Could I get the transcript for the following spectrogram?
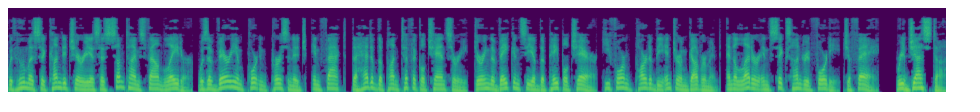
with whom a secundicerius is sometimes found later, was a very important personage, in fact, the head of the pontifical chancery. During the vacancy of the papal chair, he formed part of the interim government, and a letter in 640 Regesta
